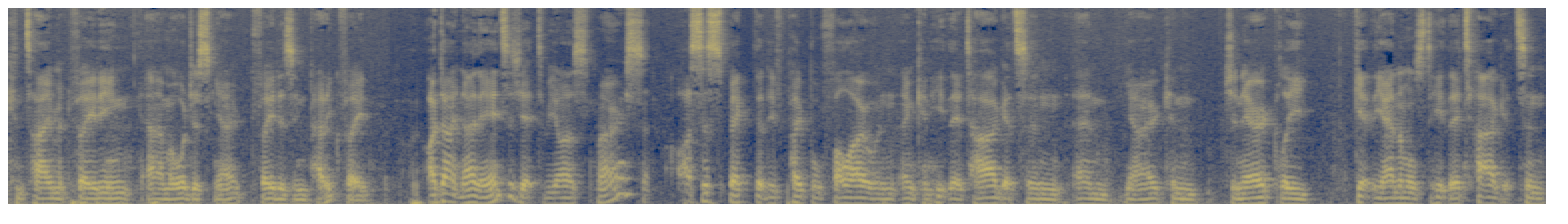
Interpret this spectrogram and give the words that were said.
containment feeding, um, or just, you know, feeders in paddock feed. I don't know the answers yet, to be honest, Marius. I suspect that if people follow and, and can hit their targets and, and, you know, can generically get the animals to hit their targets and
